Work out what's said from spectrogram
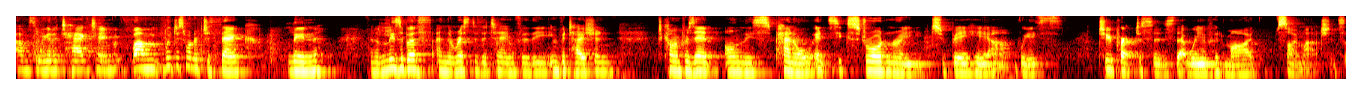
Um, so we're going to tag team. Um, we just wanted to thank Lynne and Elizabeth and the rest of the team for the invitation to come and present on this panel. It's extraordinary to be here with two practices that we have admired so much. It's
